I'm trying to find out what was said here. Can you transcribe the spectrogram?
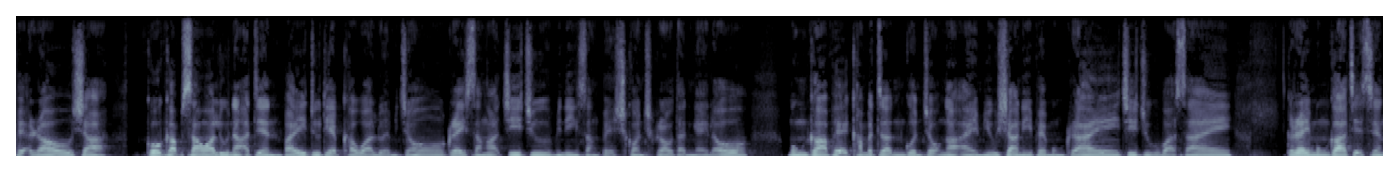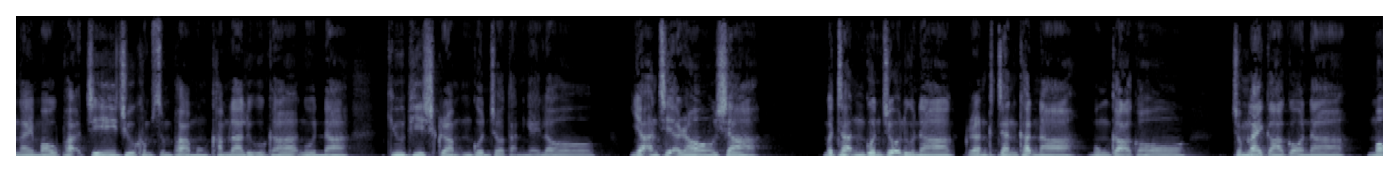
ဖဲရောရှာကိုကပ်ဆာဝလူနာအတန်ဘိုင်ဒူတက်ခဝါလွယ်မကျော်ဂရေဆန်ငါជីဂျူမီနင်းဆောင်ဖဲစကွန်ချ်ကရောဒတ်ငိုင်လောမုန်ကဖဲခမတန်ကွန်ကျော်ငါအိုင်မြူရှာနီဖဲမုန်ဂရိုင်ជីဂျူပါဆိုင်ဂရိမုန်ကချေစင်ငိုင်မောက်ဖဂျီဂျူခမ်စမ်ဖာမုန်ခမ်လာလူကငုနာ ကျူပီစကရမ်ငွန်ကျော်တန်ငိုင်လောยาอันเจเราชามตันกุนจอลูนากรันกจันขัดนามุงกาก็จุมไลกาก็นาเมา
